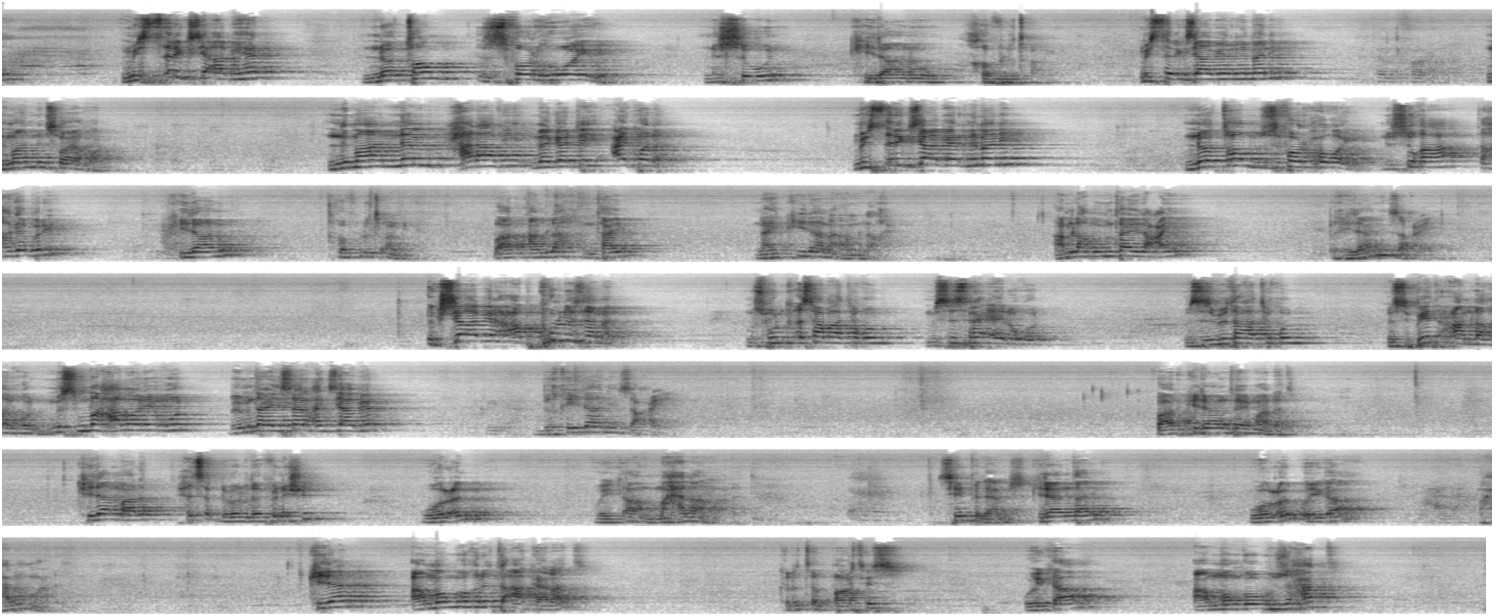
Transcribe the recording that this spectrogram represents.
ምስጢር እግዚኣብሔር ነቶም ዝፈርህዎ እዩ ንሱ እውን ኪዳኑ ከፍልጦ እዩ ምስጢር እግዚኣብሔር ንመን ንማንም ሰብ ኣይኮነ ንማንም ሓላፊ መገዲ ኣይኮነን ምስጢር እግዚኣብሔር ንመን ነቶም ዝፈርሕዎ እዩ ንሱ ከዓ እንታይ ክገብር ኪዳኑ ከፍልጦም እዩ በኣል ኣምላኽ እንታይ ናይ ኪዳን ኣምላኽ እዩ أملاك بمتاي لعي بخزان زعي إكسابي أب كل زمن مسؤول كسبات يقول مس إسرائيل يقول مس بيتات يقول مس بيت أملاك يقول مس محبر يقول بمتاي سر إكسابي بخزان زعي بار كيدان تاي مالت كيدان مالت حسب دبل ديفينيشن وعل ويكا محلا مالت ሲምፕል ያለች ኪዳን እንታይ ውዑል ወይ ከዓ ባህላ ማለት እዩ ኪዳን ኣብ መንጎ ክልተ ኣካላት ክልተ ፓርቲስ ወይ ከዓ ኣብ መንጎ ብዙሓት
